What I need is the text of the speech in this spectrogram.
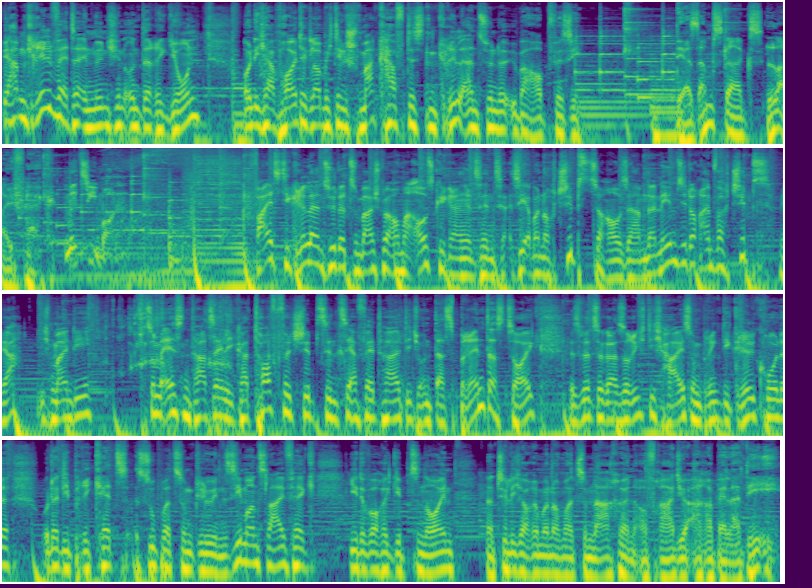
Wir haben Grillwetter in München und der Region und ich habe heute, glaube ich, den schmackhaftesten Grillanzünder überhaupt für Sie. Der Samstags Lifehack mit Simon. Falls die Grillanzünder zum Beispiel auch mal ausgegangen sind, Sie aber noch Chips zu Hause haben, dann nehmen Sie doch einfach Chips. Ja, ich meine die zum Essen tatsächlich. Kartoffelchips sind sehr fetthaltig und das brennt das Zeug. Es wird sogar so richtig heiß und bringt die Grillkohle oder die Briketts super zum Glühen. Simons Lifehack. Jede Woche gibt's neun. Natürlich auch immer noch mal zum Nachhören auf radioarabella.de.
